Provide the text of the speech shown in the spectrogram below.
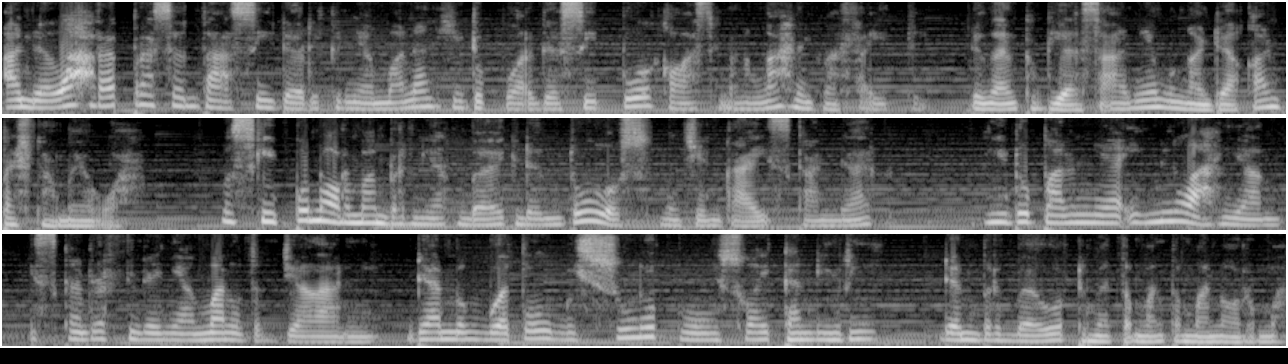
adalah representasi dari kenyamanan hidup warga sipil kelas menengah di masa itu dengan kebiasaannya mengadakan pesta mewah. Meskipun Norma berniat baik dan tulus mencintai Iskandar, kehidupannya inilah yang Iskandar tidak nyaman untuk jalani dan membuatnya lebih sulit menyesuaikan diri dan berbaur dengan teman-teman Norma.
